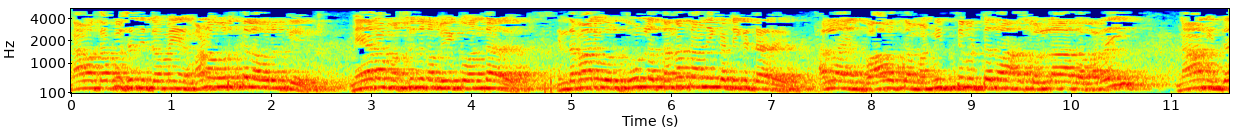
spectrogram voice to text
நாம தப்பு செஞ்சிட்டோமே. மன உறுத்தல் அவருக்கு. நேரா மசூது நம்பிக்கு வந்தாரு. இந்த மாதிரி ஒரு தூண்ல தன்னைத்தானே கட்டிக்கிட்டாரு. அல்லாஹ் என் பாவத்தை மன்னித்து விட்டதாக சொல்லாத வரை நான் இந்த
